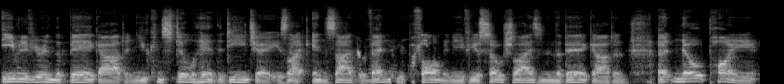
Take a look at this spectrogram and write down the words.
even if you're in the beer garden, you can still hear the DJ DJs like inside the venue performing. If you're socializing in the beer garden, at no point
